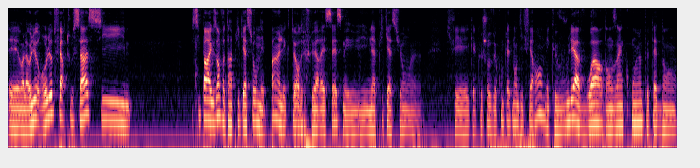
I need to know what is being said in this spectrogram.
Et voilà, au lieu, au lieu de faire tout ça, si si par exemple votre application n'est pas un lecteur de flux RSS, mais une, une application euh, qui fait quelque chose de complètement différent, mais que vous voulez avoir dans un coin, peut-être dans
